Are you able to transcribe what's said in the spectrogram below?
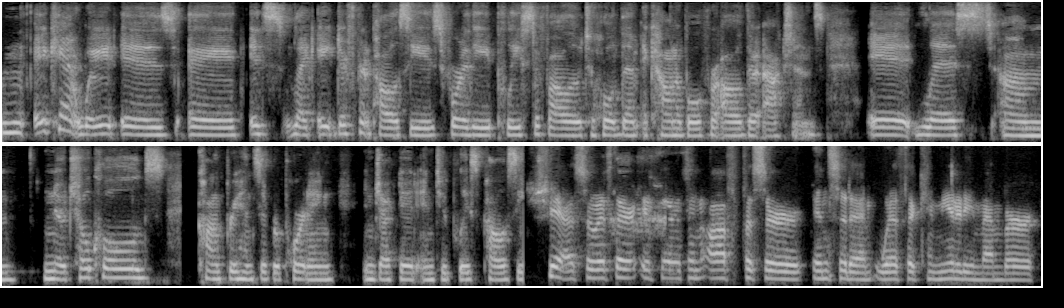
Mm, eight can't wait is a it's like eight different policies for the police to follow to hold them accountable for all of their actions. It lists um, no chokeholds, comprehensive reporting injected into police policy. Yeah, so if there if there's an officer incident with a community member,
